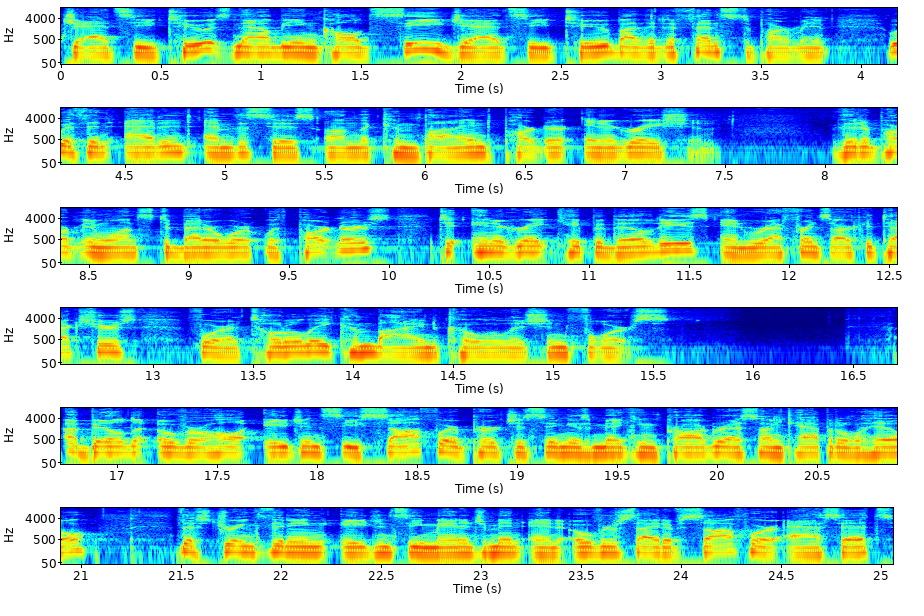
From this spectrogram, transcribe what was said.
JADC 2 is now being called CJADC 2 by the Defense Department, with an added emphasis on the combined partner integration. The department wants to better work with partners to integrate capabilities and reference architectures for a totally combined coalition force. A bill to overhaul agency software purchasing is making progress on Capitol Hill. The Strengthening Agency Management and Oversight of Software Assets,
